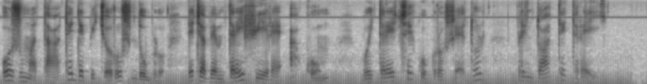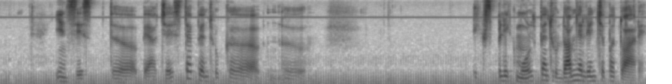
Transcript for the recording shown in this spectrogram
o jumătate de picioruș dublu. Deci avem trei fire acum, voi trece cu croșetul prin toate trei. Insist uh, pe acestea pentru că uh, explic mult pentru doamnele începătoare.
